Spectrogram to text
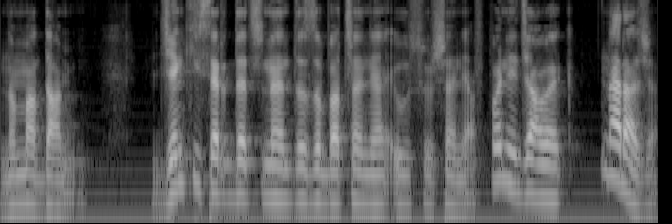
nomadami. Dzięki serdeczne, do zobaczenia i usłyszenia w poniedziałek. Na razie.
